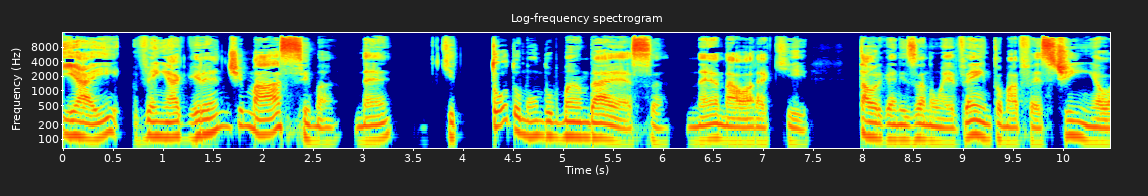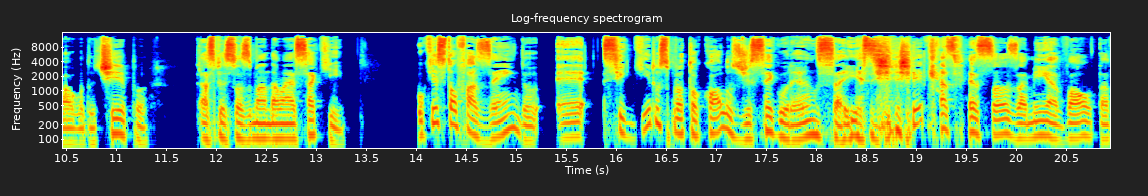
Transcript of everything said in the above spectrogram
E aí vem a grande máxima, né? Que todo mundo manda essa, né? Na hora que tá organizando um evento, uma festinha ou algo do tipo, as pessoas mandam essa aqui. O que estou fazendo é seguir os protocolos de segurança e exigir que as pessoas à minha volta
